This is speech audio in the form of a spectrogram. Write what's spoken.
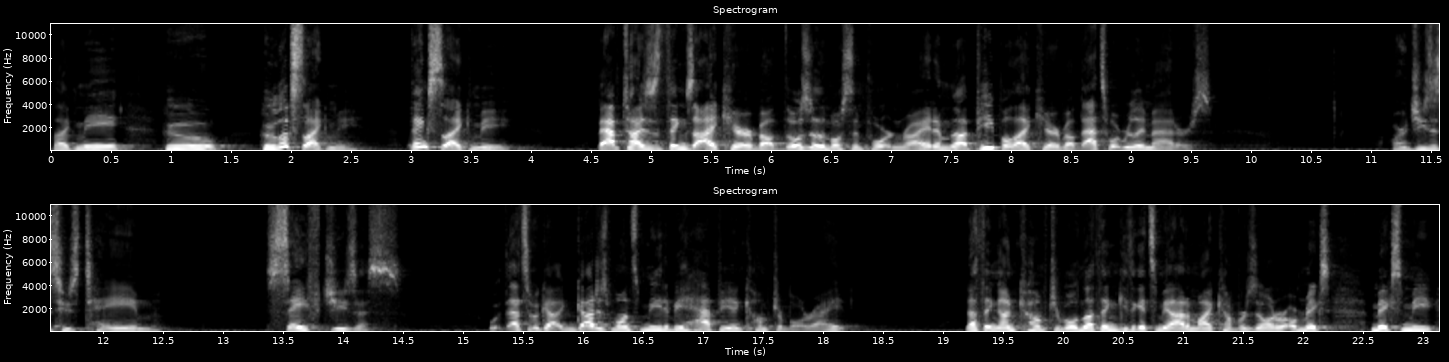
like me, who, who looks like me, thinks like me, baptizes the things I care about. Those are the most important, right? And not people I care about. That's what really matters. Or Jesus who's tame, safe Jesus. That's what God, God just wants me to be happy and comfortable, right? Nothing uncomfortable, nothing gets me out of my comfort zone or, or makes, makes me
